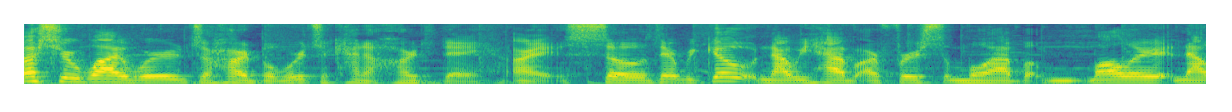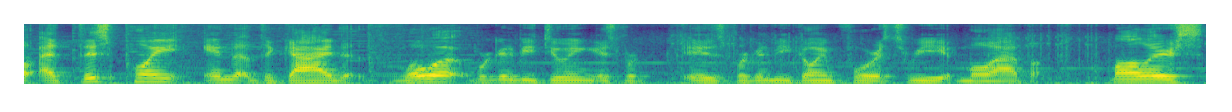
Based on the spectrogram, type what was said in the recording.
not sure why words are hard, but words are kind of hard today. All right, so there we go. Now we have our first Moab Mauler. Now at this point in the guide, what we're going to be doing is we're, is we're going to be going for three Moab Maulers.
